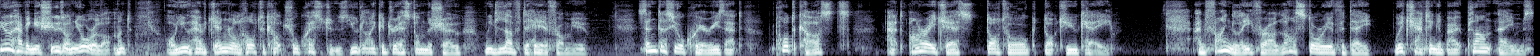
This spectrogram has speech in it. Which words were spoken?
If you're having issues on your allotment, or you have general horticultural questions you'd like addressed on the show, we'd love to hear from you. Send us your queries at podcasts at rhs.org.uk. And finally, for our last story of the day, we're chatting about plant names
